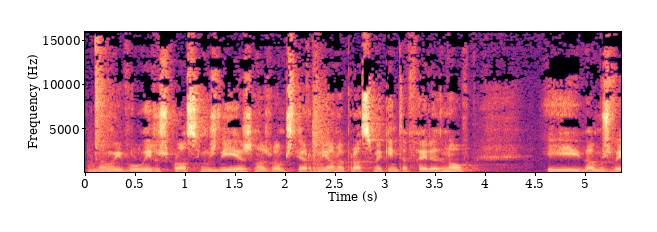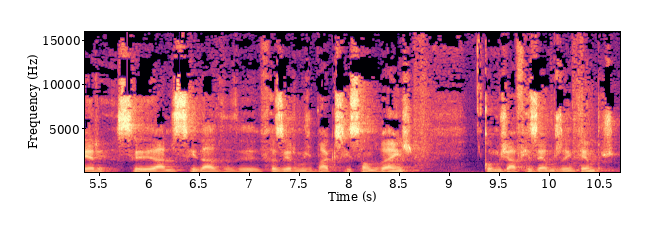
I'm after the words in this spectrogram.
vão evoluir os próximos dias. Nós vamos ter reunião na próxima quinta-feira de novo e vamos ver se há necessidade de fazermos uma aquisição de bens, como já fizemos em tempos.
